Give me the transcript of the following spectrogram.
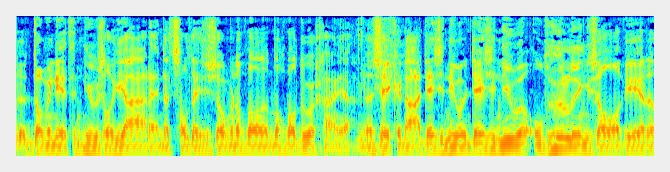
het domineert het nieuws al jaren. En dat zal deze zomer nog wel, nog wel doorgaan, ja. En zeker nou, deze, nieuwe, deze nieuwe onthulling zal alweer uh,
